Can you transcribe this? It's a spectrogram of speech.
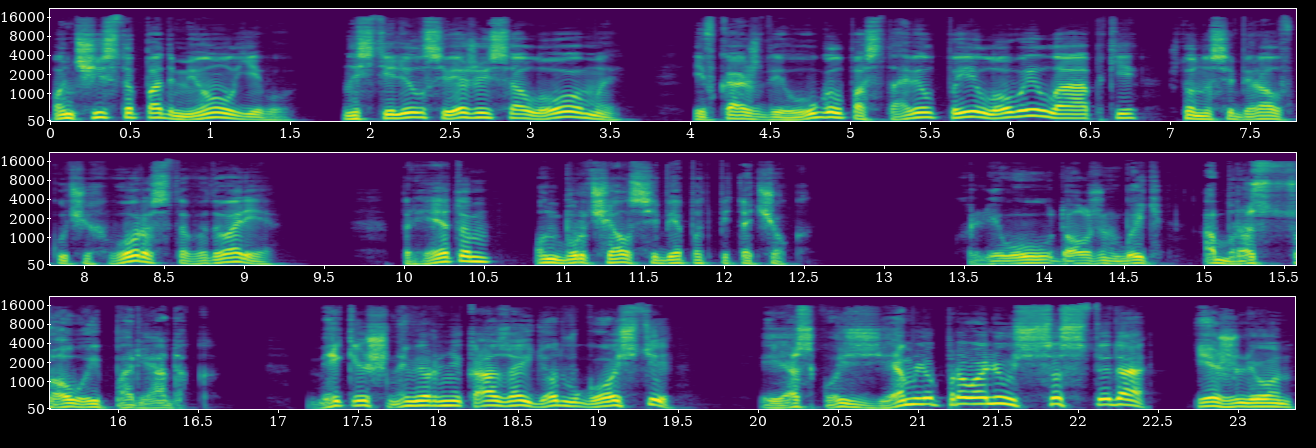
Он чисто подмел его, настелил свежей соломы и в каждый угол поставил по еловой лапке, что насобирал в куче хвороста во дворе. При этом он бурчал себе под пятачок. В хлеву должен быть образцовый порядок. Микиш наверняка зайдет в гости, и я сквозь землю провалюсь со стыда, ежели он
